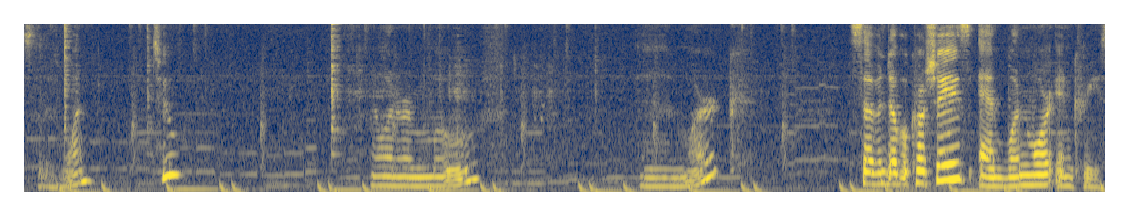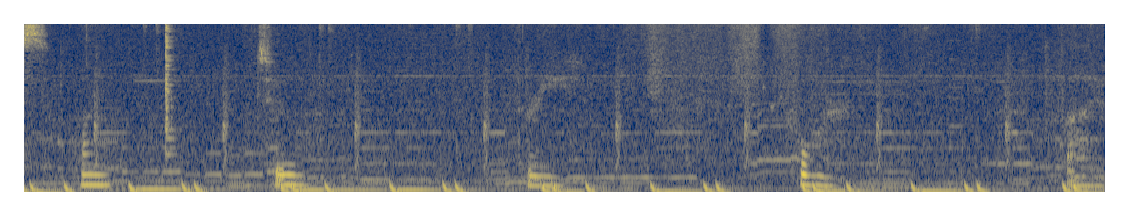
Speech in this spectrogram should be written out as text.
So there's one, two. I want to remove and mark. Seven double crochets and one more increase. One, two, three, four, five,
